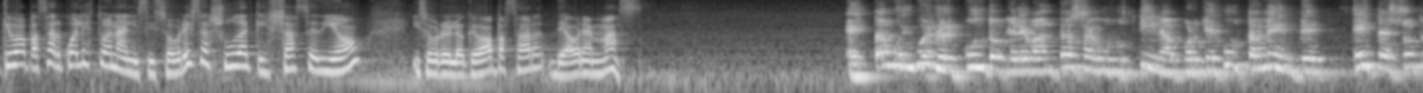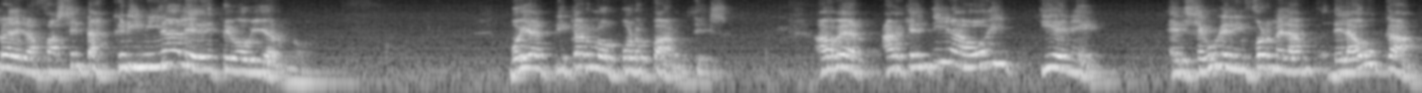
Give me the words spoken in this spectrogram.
¿Qué va a pasar? ¿Cuál es tu análisis sobre esa ayuda que ya se dio y sobre lo que va a pasar de ahora en más? Está muy bueno el punto que levantás, Agustina, porque justamente esta es otra de las facetas criminales de este gobierno. Voy a explicarlo por partes. A ver, Argentina hoy tiene, según el informe de la UCA,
